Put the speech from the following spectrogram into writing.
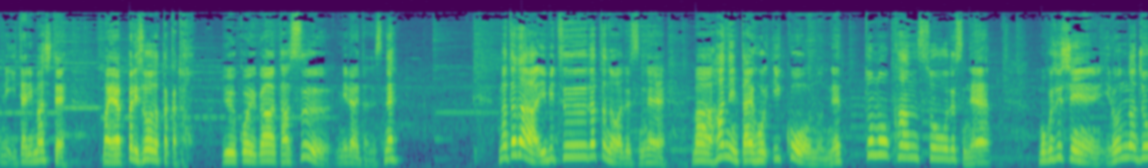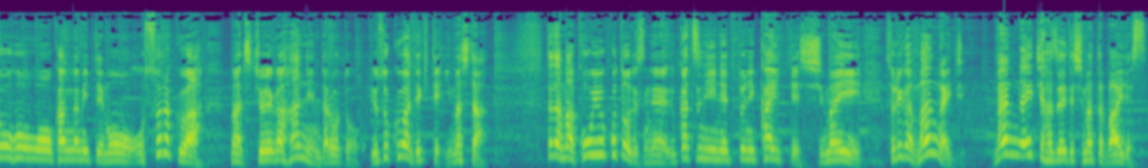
に至りまして、まあ、やっぱりそうだったかという声が多数見られたんですね。まあ、ただ、いびつだったのはですね、まあ、犯人逮捕以降のネットの感想ですね。僕自身、いろんな情報を鑑みても、おそらくは、まあ、父親が犯人だろうと予測はできていました。ただまあこういうことをですね、うかつにネットに書いてしまい、それが万が一、万が一外れてしまった場合です。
